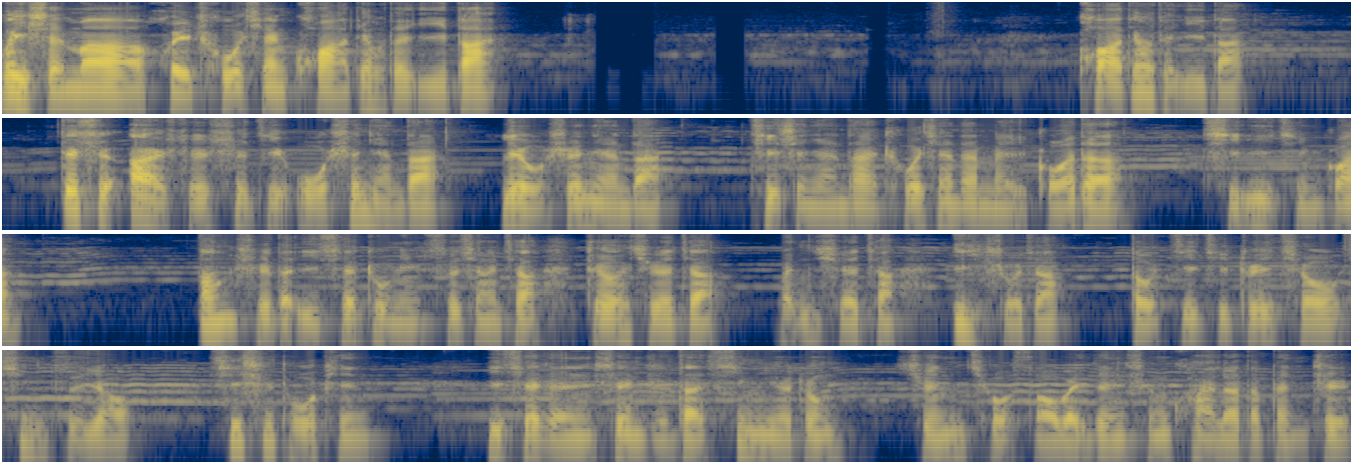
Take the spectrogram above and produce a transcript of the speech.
为什么会出现垮掉的一代？垮掉的一代，这是二十世纪五十年代、六十年代、七十年代出现的美国的起义景观。当时的一些著名思想家、哲学家、文学家、艺术家都积极追求性自由，吸食毒品。一些人甚至在性虐中寻求所谓人生快乐的本质。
